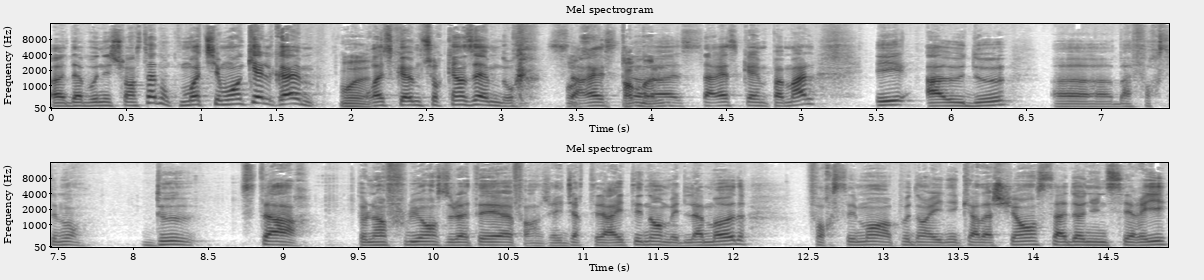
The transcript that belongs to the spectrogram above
euh, d'abonnés sur Insta, donc moitié moins qu'elle quand même. Ouais. On reste quand même sur 15e, donc ça Ouais, reste, euh, ça reste quand même pas mal. Et à eux deux, euh, bah forcément, deux stars de l'influence de la télé, enfin j'allais dire télé-réalité, non, mais de la mode. Forcément, un peu dans la lignée Kardashian, ça donne une série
